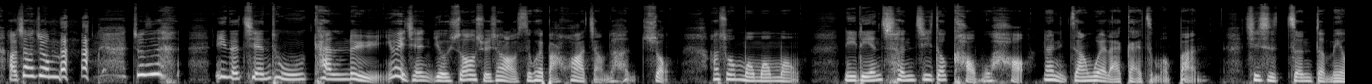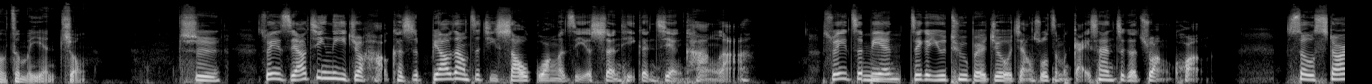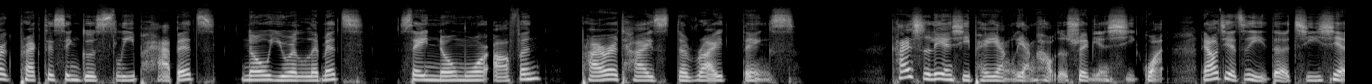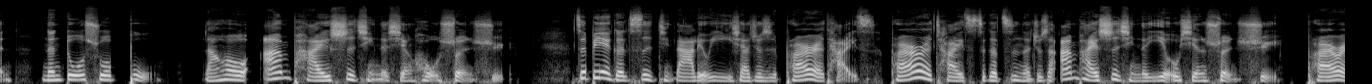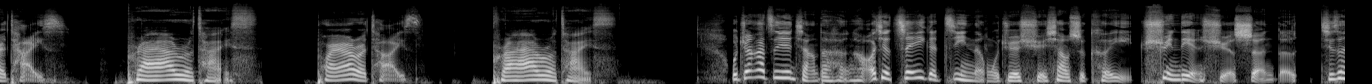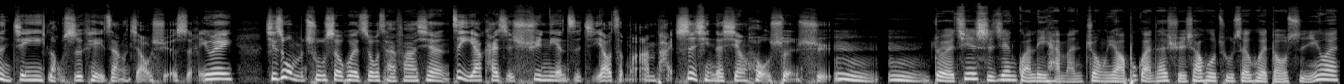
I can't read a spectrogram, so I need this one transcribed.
好像就 就是你的前途堪虑。因为以前有时候学校老师会把话讲得很重，他说某某某。你连成绩都考不好，那你这样未来该怎么办？其实真的没有这么严重，是，所以只要尽力就好，可是不要让自己烧光了自己的身体跟健康啦。所以这边、嗯、这个 YouTuber 就有讲说怎么改善这个状况。So start practicing good sleep habits, know your limits, say no more often, prioritize the right things. 开始练习培养良好的睡眠习惯，了解自己的极限，能多说不，然后安排事情的先后顺序。这边有个字，请大家留意一下，就是 prioritize。prioritize 这个字呢，就是安排事情的优先顺序。 prioritize，prioritize，prioritize。我觉得他之前讲的很好，而且这一个技能，我觉得学校是可以训练学生的。其实很建议老师可以这样教学生，因为其实我们出社会之后才发现自己要开始训练自己要怎么安排事情的先后顺序。嗯嗯，对，其实时间管理还蛮重要，不管在学校或出社会都是，因为。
